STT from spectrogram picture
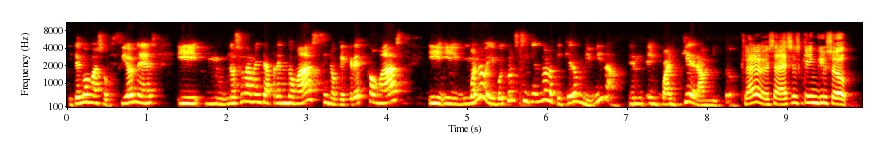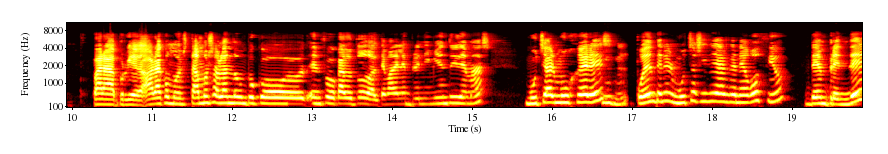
y tengo más opciones y no solamente aprendo más, sino que crezco más y, bueno, y voy consiguiendo lo que quiero en mi vida, en, cualquier ámbito. Claro, o sea, eso es que incluso para, porque ahora como estamos hablando un poco enfocado todo al tema del emprendimiento y demás, muchas mujeres pueden tener muchas ideas de negocio, de emprender,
